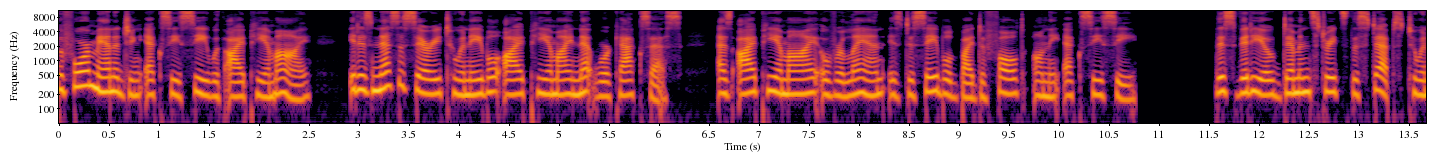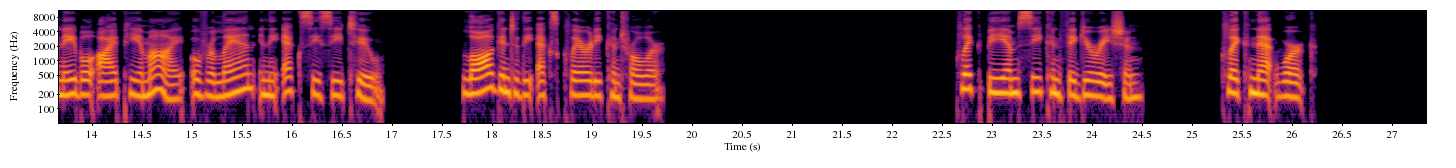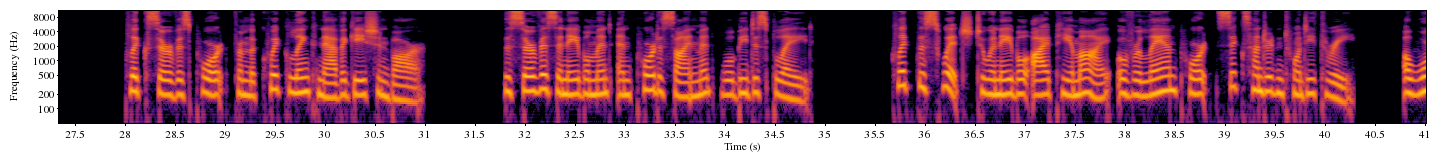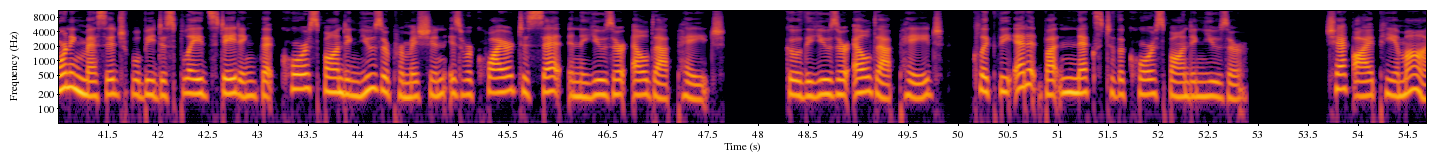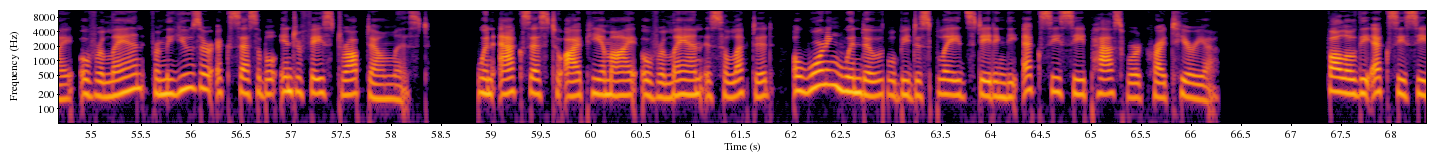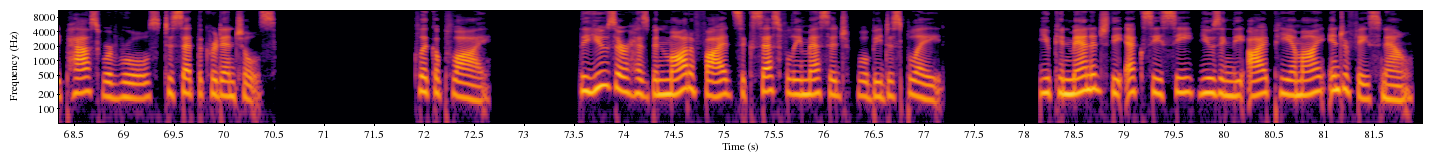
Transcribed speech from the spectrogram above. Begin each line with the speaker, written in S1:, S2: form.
S1: Before managing XCC with IPMI, it is necessary to enable IPMI network access, as IPMI over LAN is disabled by default on the XCC. This video demonstrates the steps to enable IPMI over LAN in the XCC2. Log into the XClarity controller. Click BMC configuration. Click Network. Click Service Port from the Quick Link navigation bar. The service enablement and port assignment will be displayed. Click the switch to enable IPMI over LAN port 623. A warning message will be displayed stating that corresponding user permission is required to set in the user LDAP page. Go the user LDAP page, click the edit button next to the corresponding user. Check IPMI over LAN from the User Accessible Interface drop-down list. When access to IPMI over LAN is selected, a warning window will be displayed stating the XCC password criteria. Follow the XCC password rules to set the credentials. Click Apply. The user has been modified successfully message will be displayed. You can manage the XCC using the IPMI interface now.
